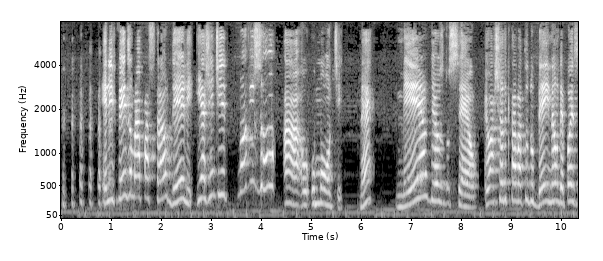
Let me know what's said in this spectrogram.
ele fez o mapa astral dele e a gente não avisou a, o, o monte, né? Meu Deus do céu. Eu achando que tava tudo bem, não. Depois,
